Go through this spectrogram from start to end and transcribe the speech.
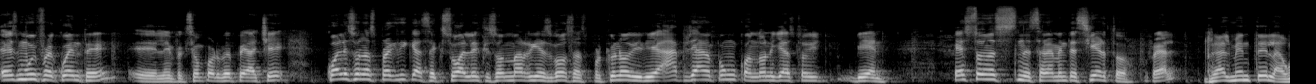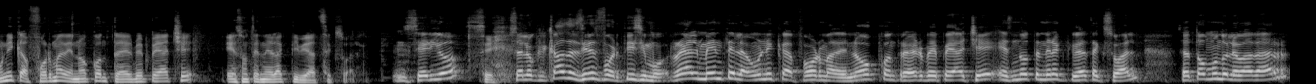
es muy frecuente eh, la infección por VPH. ¿Cuáles son las prácticas sexuales que son más riesgosas? Porque uno diría, ah, pues ya me pongo un condón y ya estoy bien. Esto no es necesariamente cierto, ¿real? Realmente la única forma de no contraer VPH es no tener actividad sexual. ¿En serio? Sí. O sea, lo que acabas de decir es fuertísimo. Realmente la única forma de no contraer VPH es no tener actividad sexual. O sea, todo el mundo le va a dar.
